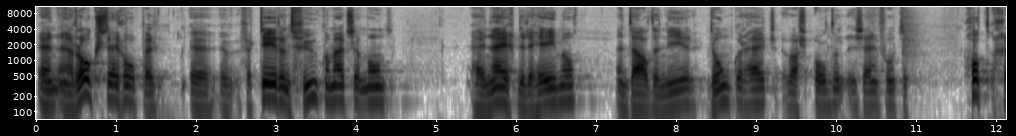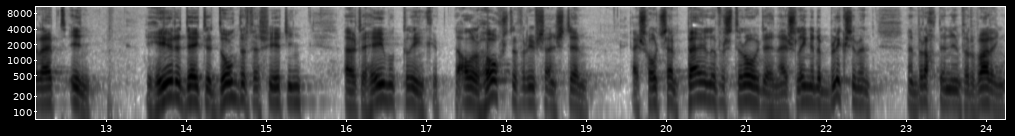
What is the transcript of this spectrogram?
En, en rook steeg op en eh, een verterend vuur kwam uit zijn mond. Hij neigde de hemel en daalde neer. Donkerheid was onder zijn voeten. God grijpt in. De Heere deed de donder, vers 14, uit de hemel klinken. De Allerhoogste verhief zijn stem. Hij schoot zijn pijlen verstrooide en hij slingerde bliksemen en bracht hen in verwarring.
